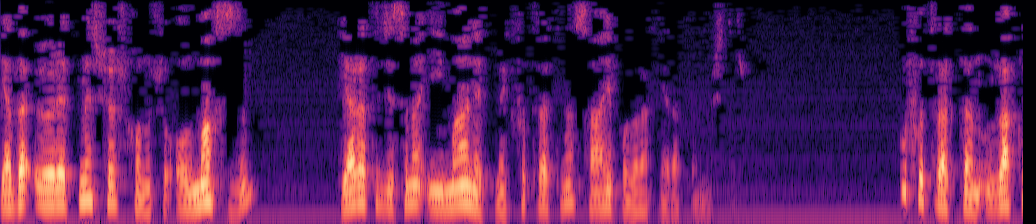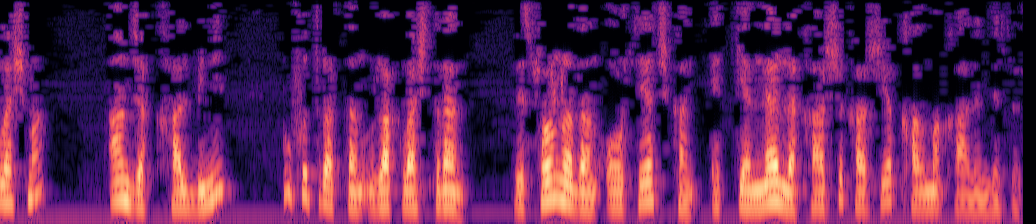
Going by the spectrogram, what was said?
ya da öğretme söz konusu olmaksızın yaratıcısına iman etmek fıtratına sahip olarak yaratılmıştır. Bu fıtrattan uzaklaşma ancak kalbini bu fıtrattan uzaklaştıran ve sonradan ortaya çıkan etkenlerle karşı karşıya kalmak halinde söz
